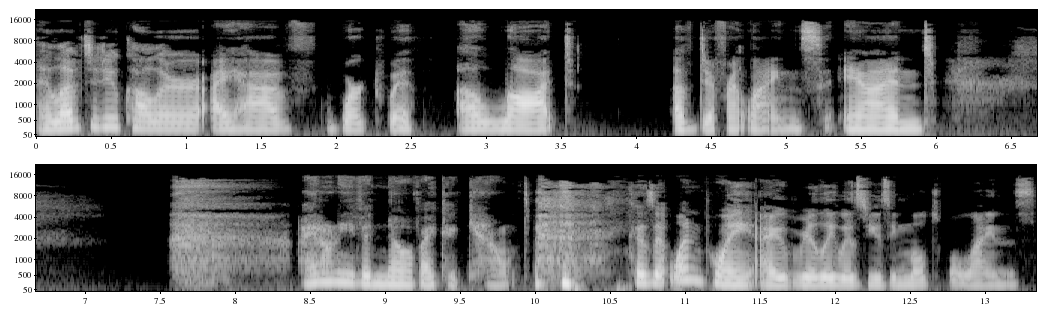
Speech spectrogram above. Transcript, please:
I love to do color. I have worked with a lot of different lines, and I don't even know if I could count because at one point I really was using multiple lines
